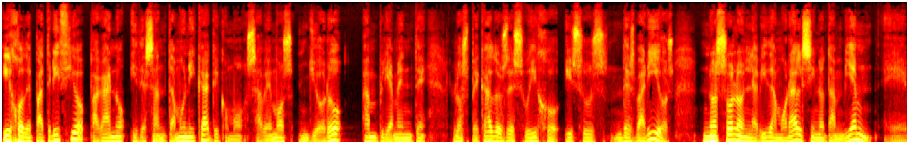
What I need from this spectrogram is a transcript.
Hijo de Patricio, pagano y de Santa Mónica, que como sabemos lloró ampliamente los pecados de su hijo y sus desvaríos, no sólo en la vida moral, sino también eh,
